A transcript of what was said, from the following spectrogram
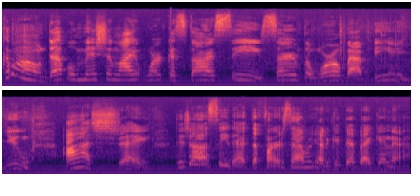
Come on, double mission light worker star seed. Serve the world by being you. Ah, Ashe. Did y'all see that the first time? We got to get that back in there.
